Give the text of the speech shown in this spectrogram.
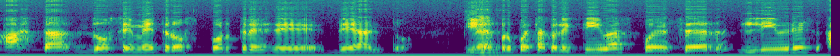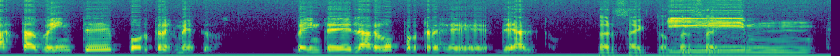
hasta 12 metros por 3 de, alto. Y las propuestas colectivas pueden ser libres hasta 20 por 3 metros. 20 de largo por 3 de, alto. Perfecto, perfecto.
